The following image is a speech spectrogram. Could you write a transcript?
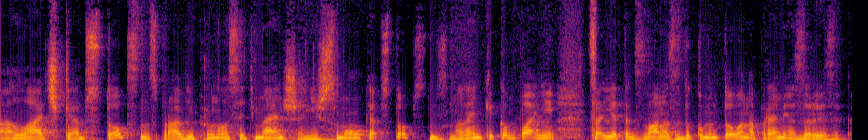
large cap stocks насправді приносять менше, ніж small cap stocks, ніж маленькі компанії. Це є так звана задокументована премія за ризик.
